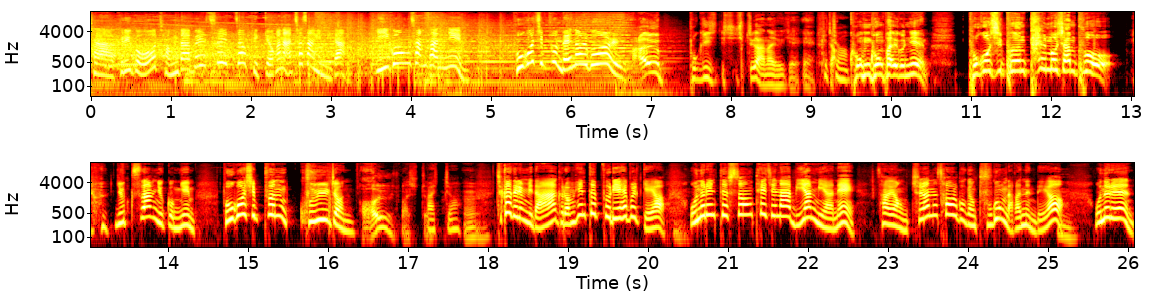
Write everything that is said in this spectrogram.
자, 그리고 정답을 슬쩍 비껴간 아차상입니다. 2034님, 보고 싶은 맨 얼굴! 아유 보기 쉽- 쉽지가 않아요 이게 예. 그쵸. 자 0089님 보고 싶은 탈모 샴푸 6360님, 보고 싶은 굴전. 아유 맛있죠 맞죠? 예. 축하드립니다. 그럼 힌트풀이 해볼게요. 오늘 힌트송 태진아 미안 미안해 서영춘 서울구경 두 곡 나갔는데요. 음. 오늘은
